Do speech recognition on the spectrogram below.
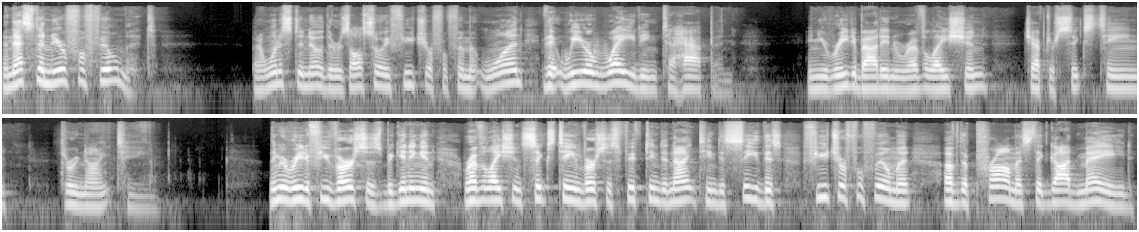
And that's the near fulfillment. But I want us to know there is also a future fulfillment, one that we are waiting to happen. And you read about it in Revelation chapter 16 through 19. Let me read a few verses beginning in Revelation 16, verses 15 to 19, to see this future fulfillment of the promise that God made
